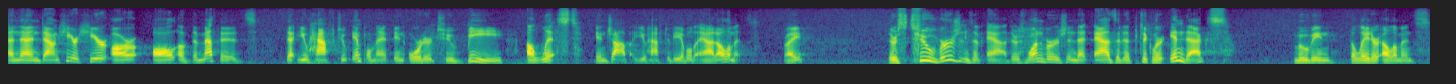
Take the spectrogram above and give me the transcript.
And then down here, here are all of the methods that you have to implement in order to be a list in Java. You have to be able to add elements, right? There's two versions of add. There's one version that adds at a particular index, moving the later elements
